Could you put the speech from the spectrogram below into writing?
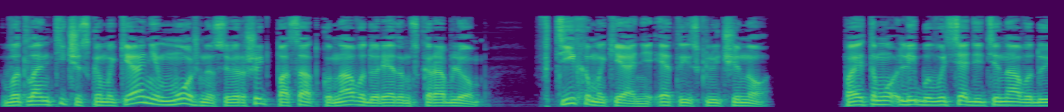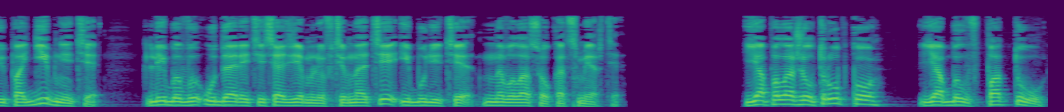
В Атлантическом океане можно совершить посадку на воду рядом с кораблем. В Тихом океане это исключено. Поэтому либо вы сядете на воду и погибнете, либо вы ударитесь о землю в темноте и будете на волосок от смерти. Я положил трубку, я был в поту.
